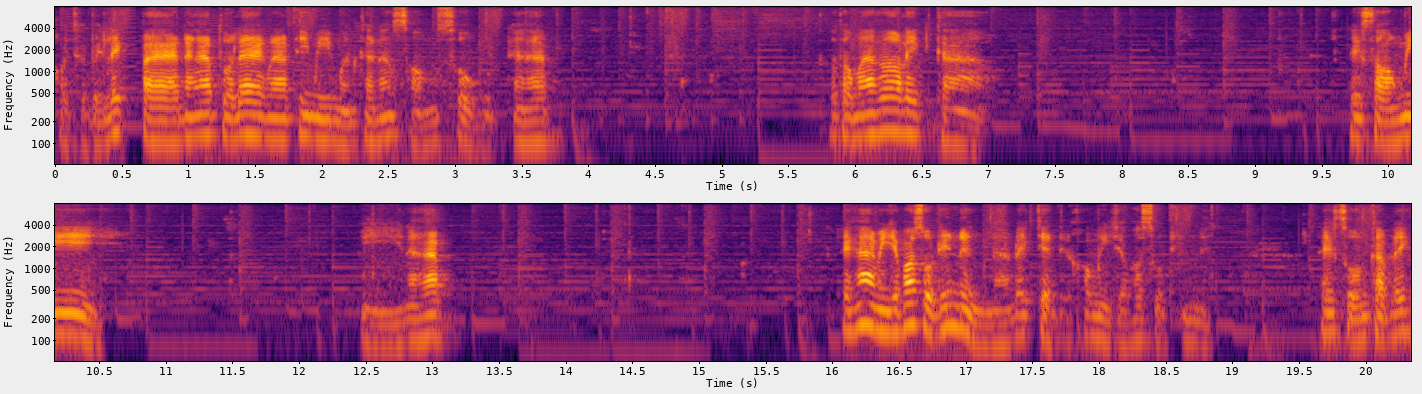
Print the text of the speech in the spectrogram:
ก็จะเป็นเลข 8 นะครับ ตัวแรกนะครับที่มีเหมือนกันทั้ง 2 สูตรนะครับตัวต่อมาก็เลข 9 เลข 2 มี มีนะครับ เลข5มีเฉพาะสูตรที่1นะครับเลข7เขามีเฉพาะสูตรที่1เลข0กับเลข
